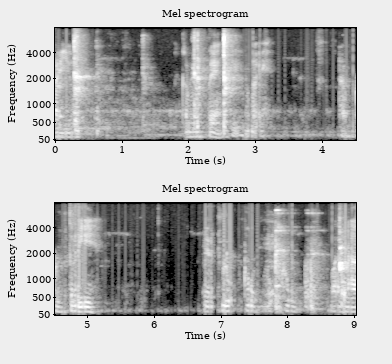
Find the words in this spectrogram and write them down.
ม่อยู่กำลังแต่งเพลงใหม่ทำดนตรีแบบลูกทุ่งลูกทุ่งบานนา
